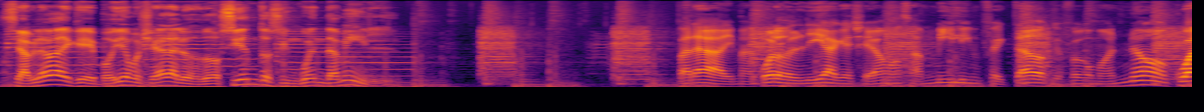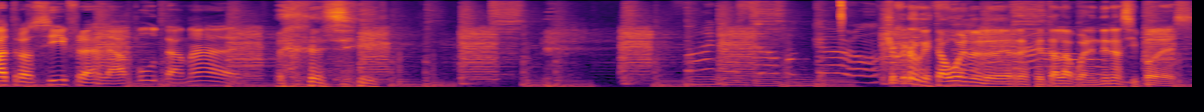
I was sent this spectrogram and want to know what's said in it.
se hablaba de que podíamos llegar a los 250.000. Pará, y me acuerdo el día que llegamos a mil infectados, que fue como, no, cuatro cifras, la puta madre. sí. Yo creo que está bueno lo de respetar la cuarentena si podés.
